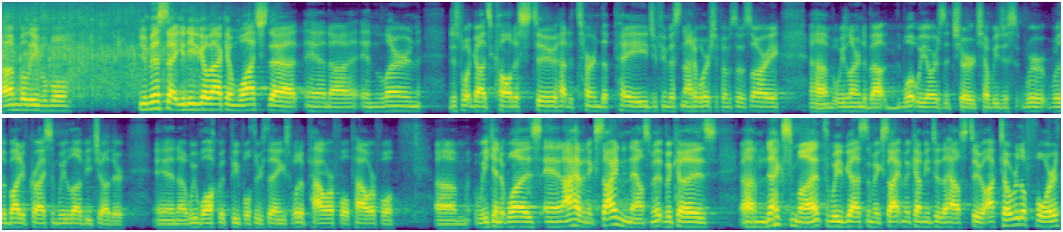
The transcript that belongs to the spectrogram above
unbelievable. If you missed that, you need to go back and watch that and, uh, and learn just what God's called us to, how to turn the page. If you missed Night of Worship, I'm so sorry. Um, we learned about what we are as a church, how we just, we're, we're the body of Christ and we love each other. And uh, we walk with people through things. What a powerful, powerful um, weekend it was. And I have an exciting announcement because um, next month we've got some excitement coming to the house too. October the 4th,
